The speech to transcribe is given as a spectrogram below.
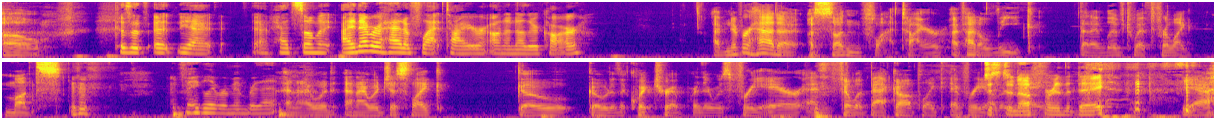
Oh. Because it's, it, yeah, I've had so many. I never had a flat tire on another car. I've never had a, a sudden flat tire. I've had a leak that I lived with for like months. I vaguely remember that. and I would and I would just like go go to the QuikTrip where there was free air and fill it back up like every Just other enough day. for the day. yeah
